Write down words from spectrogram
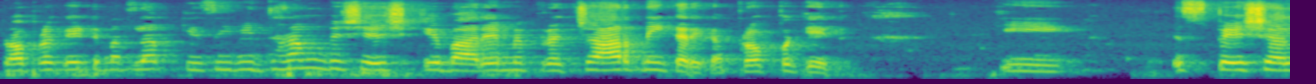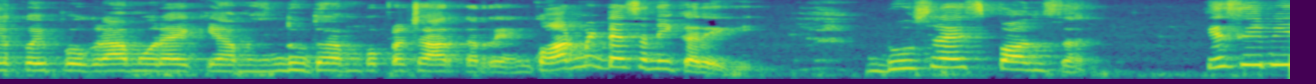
प्रोपोगेट मतलब किसी भी धर्म विशेष के बारे में प्रचार नहीं करेगा प्रोपोगेट कि स्पेशल कोई प्रोग्राम हो रहा है कि हम हिंदू धर्म को प्रचार कर रहे हैं। गवर्नमेंट ऐसा नहीं करेगी। दूसरा स्पॉन्सर किसी भी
